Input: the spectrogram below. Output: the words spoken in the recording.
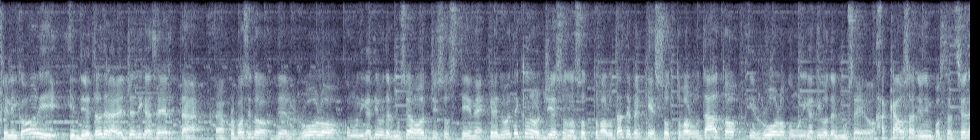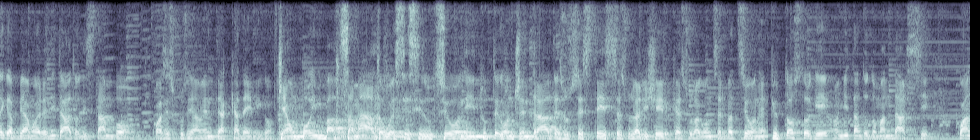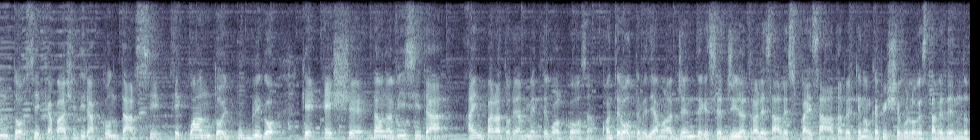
Felicori, il direttore della Reggia di Caserta, a proposito del ruolo comunicativo del museo oggi, sostiene che le nuove tecnologie sono sottovalutate perché è sottovalutato il ruolo comunicativo del museo, a causa di un'impostazione che abbiamo ereditato di stampo quasi esclusivamente accademico, che ha un po' imbalsamato queste istituzioni tutte concentrate su se stesse, sulla ricerca e sulla conservazione, piuttosto che ogni tanto domandarsi quanto si è capaci di raccontarsi e quanto il pubblico che esce da una visita ha imparato realmente qualcosa. Quante volte vediamo la gente che si aggira tra le sale spaesata perché non capisce quello che sta vedendo?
